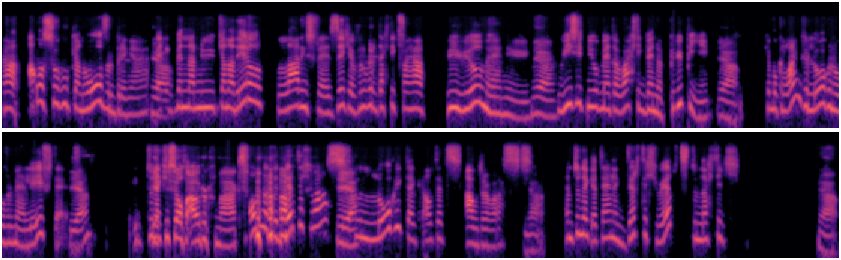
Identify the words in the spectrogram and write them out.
ja, alles zo goed kan overbrengen. Ja. En ik ben daar nu, ik kan dat heel ladingsvrij zeggen. Vroeger dacht ik van ja, wie wil mij nu? Ja. Wie zit nu op mij te wachten? Ik ben een puppy. Ja. Ik heb ook lang gelogen over mijn leeftijd. ja. Je Toen hebt ik jezelf ouder gemaakt. onder de 30 was, toen loog ik dat ik altijd ouder was. Ja. En toen ik uiteindelijk 30 werd, toen dacht ik, Ja.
